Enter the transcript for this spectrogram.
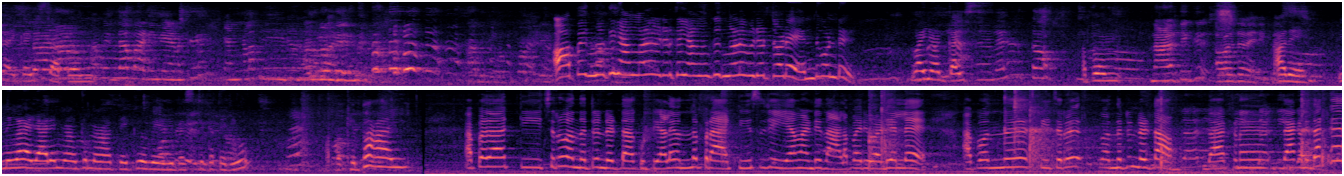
hi guys അപ്പം അപ്പൊ നിങ്ങൾക്ക് ഞങ്ങളെ വീട് എടുക്കാം ഞങ്ങൾക്ക് നിങ്ങളെ വീഡിയോ എടുത്തോടെ? എന്തുകൊണ്ട്? വൈ നോട്ട് ഗൈസ് അപ്പം അതെ നിങ്ങൾ എല്ലാവരും ഞങ്ങൾക്ക് നാളത്തേക്ക് വേരി ബെസ്റ്റ് ഒക്കെ തരൂ. ഓക്കെ ബൈ അപ്പോൾ ആ ടീച്ചർ വന്നിട്ടുണ്ട് കേട്ടോ കുട്ടികളെ ഒന്ന് പ്രാക്ടീസ് ചെയ്യാൻ വേണ്ടി നാളെ പരിപാടിയല്ലേ? അപ്പോൾ ഒന്ന് ടീച്ചർ വന്നിട്ടുണ്ട് കേട്ടോ ഇതാക്കണ് ഇതാക്കണ. ഇതൊക്കെ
